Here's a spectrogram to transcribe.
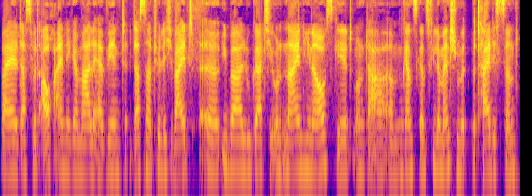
weil das wird auch einige Male erwähnt, das natürlich weit äh, über Lugatti und Nein hinausgeht und da ähm, ganz, ganz viele Menschen mit beteiligt sind.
